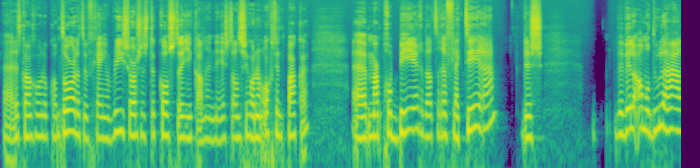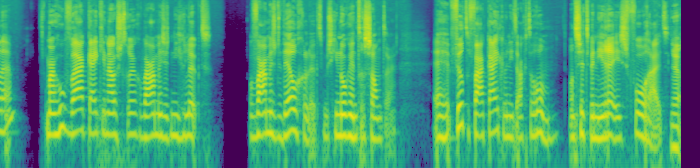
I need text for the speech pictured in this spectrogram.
Eh, dat kan gewoon op kantoor, dat hoeft geen resources te kosten. Je kan in eerste instantie gewoon een ochtend pakken. Eh, maar probeer dat te reflecteren. Dus we willen allemaal doelen halen. Maar hoe vaak kijk je nou eens terug, waarom is het niet gelukt? Of waarom is het wel gelukt? Misschien nog interessanter. Eh, veel te vaak kijken we niet achterom. Want zitten we in die race vooruit. Ja.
